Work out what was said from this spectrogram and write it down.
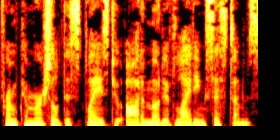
from commercial displays to automotive lighting systems.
